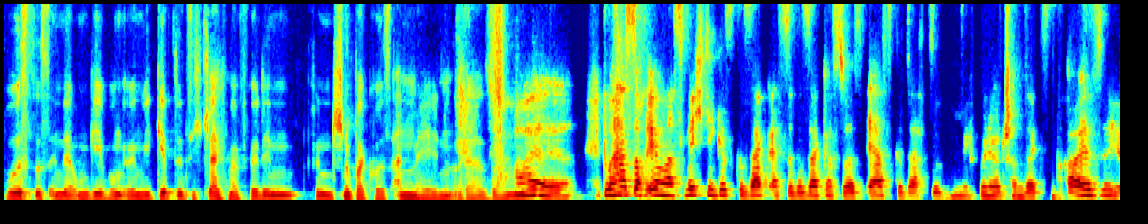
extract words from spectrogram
wo es das in der Umgebung irgendwie gibt und sich gleich mal für den, für den Schnupperkurs anmelden oder so. Ne? Toll. Du hast doch irgendwas Wichtiges gesagt, als du gesagt hast, du hast erst gedacht, so, hm, ich bin jetzt schon 36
